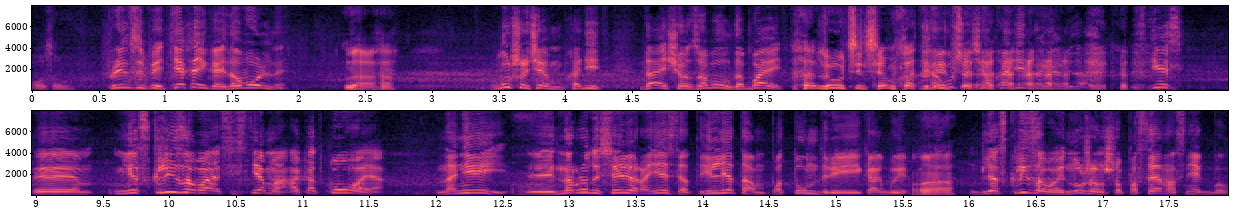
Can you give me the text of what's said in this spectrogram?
awesome. В принципе, техникой довольны. Да, Лучше, чем ходить. Да, еще забыл добавить. лучше, чем ходить. Лучше, чем ходить ногами, да. Здесь э, не склизовая система, а катковая. На ней э, народы севера ездят и летом по тундре, и как бы Ага. для склизовой нужен, чтобы постоянно снег был.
